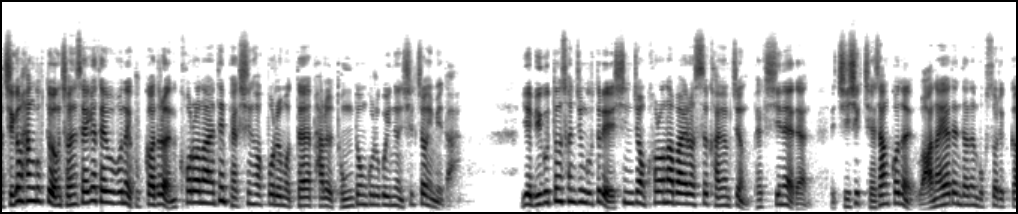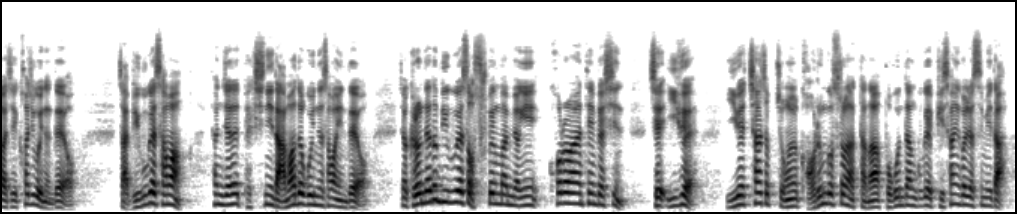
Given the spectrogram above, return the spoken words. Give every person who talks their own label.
Speaker 1: 아, 지금 한국 등 전 세계 대부분의 국가들은 코로나19 백신 확보를 못해 발을 동동 구르고 있는 실정입니다. 이에 미국 등 선진국들이 신종 코로나 바이러스 감염증 백신에 대한 지식 재산권을 완화해야 된다는 목소리까지 커지고 있는데요. 자, 미국의 상황, 현재는 백신이 남아돌고 있는 상황인데요. 자, 그런데도 미국에서 수백만 명이 코로나19 백신 제2회, 2회차 접종을 거른 것으로 나타나 보건당국에 비상이 걸렸습니다.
